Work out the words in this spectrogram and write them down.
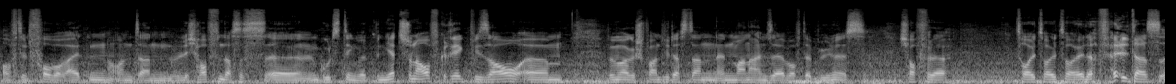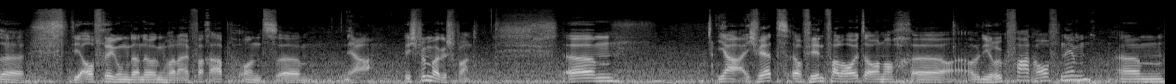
auf den Vorbereiten und dann will ich hoffen, dass es äh, ein gutes Ding wird. Bin jetzt schon aufgeregt wie Sau, ähm, bin mal gespannt, wie das dann in Mannheim selber auf der Bühne ist. Ich hoffe, toi toi toi, da fällt das äh, die Aufregung dann irgendwann einfach ab und ähm, ja, ich bin mal gespannt. Ähm, ja, ich werde auf jeden Fall heute auch noch äh, die Rückfahrt aufnehmen. Ähm,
